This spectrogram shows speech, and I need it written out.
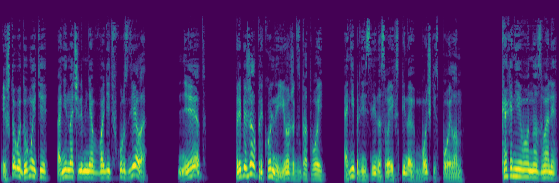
и что вы думаете, они начали меня вводить в курс дела? Нет. Прибежал прикольный ежик с братвой, они принесли на своих спинах бочки с пойлом. Как они его назвали?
